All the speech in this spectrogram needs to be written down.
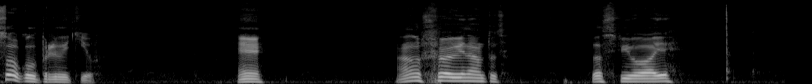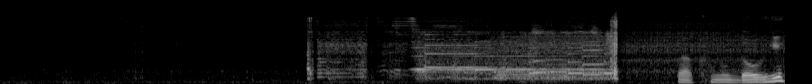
Сокол прилетів. Е. А ну що він нам тут заспіває? Так, ну довгі.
